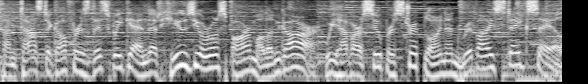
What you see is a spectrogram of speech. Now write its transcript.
Fantastic offers this weekend at Hughes Eurospar Mullingar. We have our super strip loin and ribeye steak sale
